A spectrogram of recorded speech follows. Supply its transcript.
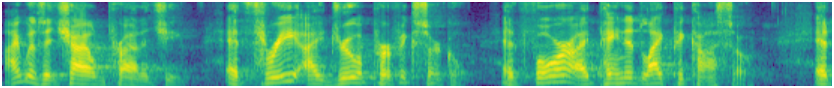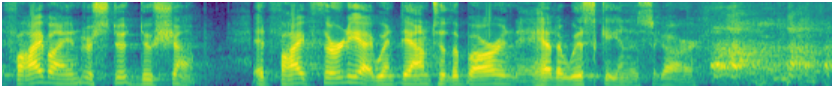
I was a child prodigy. At three, I drew a perfect circle. At four, I painted like Picasso. At five, I understood Duchamp. At 5:30, I went down to the bar and had a whiskey and a cigar.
